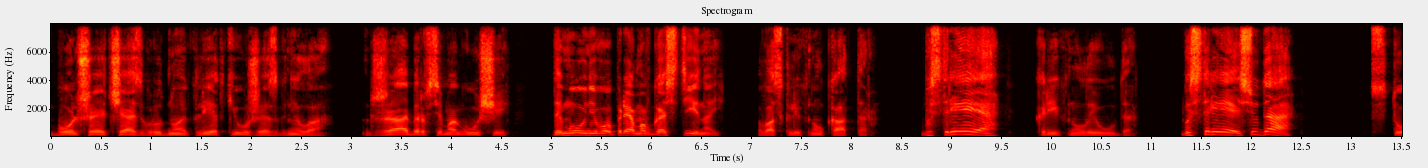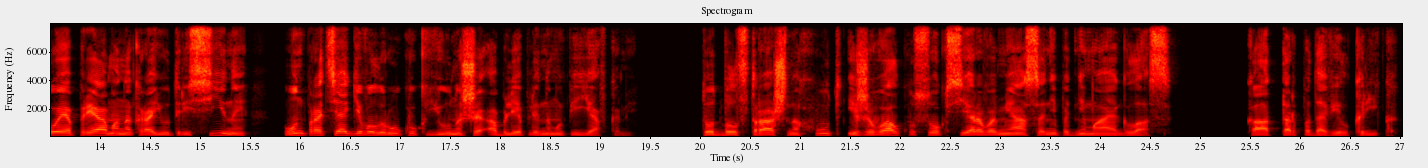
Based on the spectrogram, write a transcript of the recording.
Большая часть грудной клетки уже сгнила. «Джабер всемогущий! Да мы у него прямо в гостиной!» — воскликнул Каттер. «Быстрее!» — крикнул Иуда. «Быстрее, сюда!» Стоя прямо на краю трясины, он протягивал руку к юноше, облепленному пиявками. Тот был страшно худ и жевал кусок серого мяса, не поднимая глаз. Каттер подавил крик.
